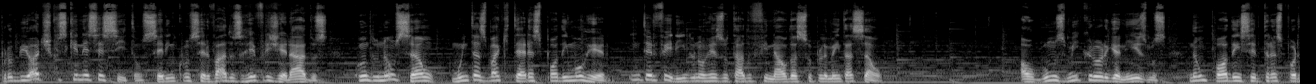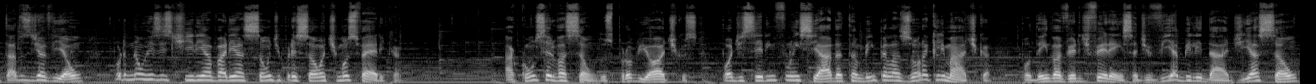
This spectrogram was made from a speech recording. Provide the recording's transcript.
probióticos que necessitam serem conservados refrigerados, quando não são, muitas bactérias podem morrer, interferindo no resultado final da suplementação. Alguns microorganismos não podem ser transportados de avião por não resistirem à variação de pressão atmosférica. A conservação dos probióticos pode ser influenciada também pela zona climática, podendo haver diferença de viabilidade e ação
